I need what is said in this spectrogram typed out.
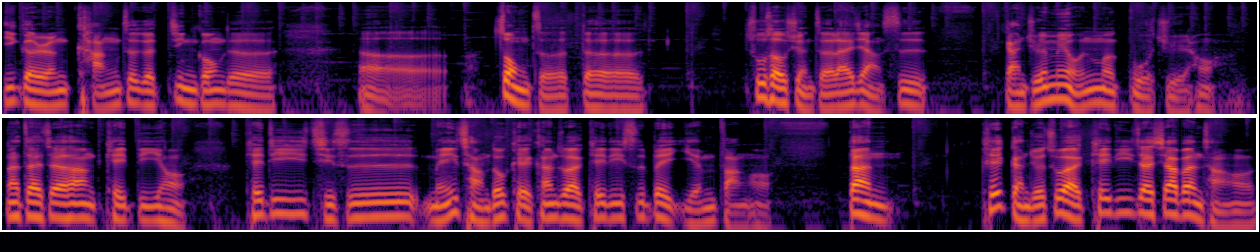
一个人扛这个进攻的呃重责的出手选择来讲，是感觉没有那么果决哈。那再加上 KD 哈，KD 其实每一场都可以看出来，KD 是被严防哦，但可以感觉出来，KD 在下半场哦。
